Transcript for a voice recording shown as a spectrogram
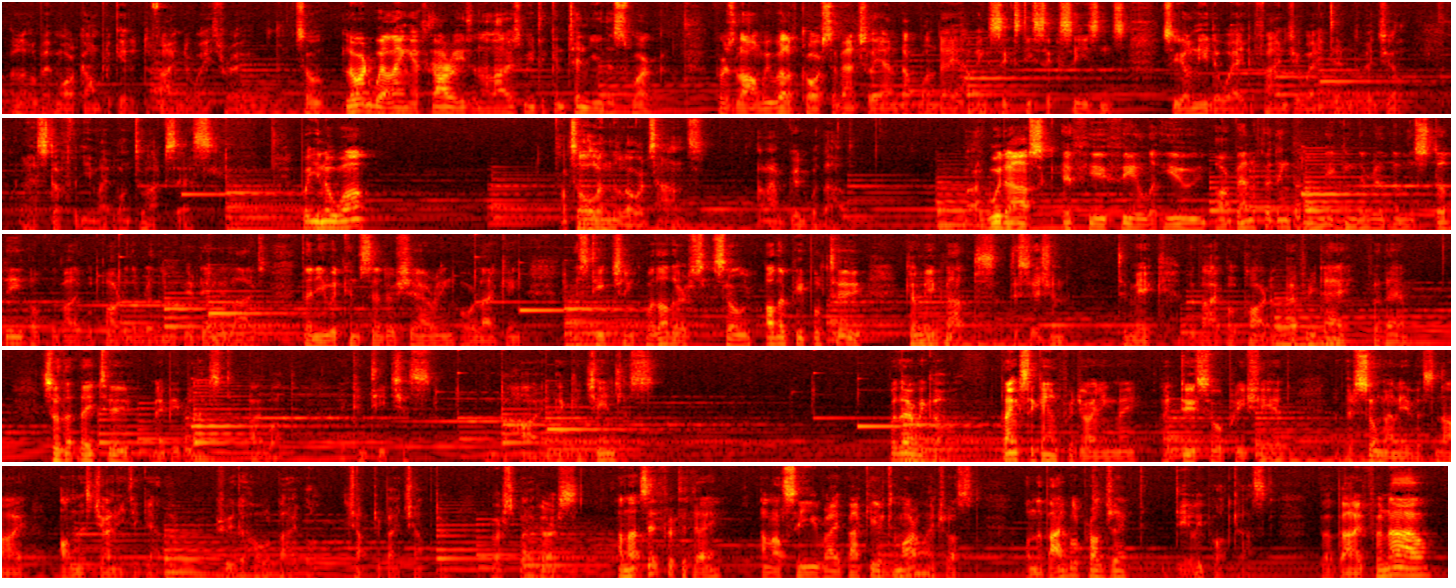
a little bit more complicated to find a way through. So, Lord willing, if our reason allows me to continue this work for as long, we will, of course, eventually end up one day having 66 seasons. So, you'll need a way to find your way to individual uh, stuff that you might want to access. But you know what? It's all in the Lord's hands and I'm good with that. But I would ask if you feel that you are benefiting from making the rhythm the study of the Bible part of the rhythm of your daily lives, then you would consider sharing or liking this teaching with others. So other people too can make that decision to make the Bible part of every day for them, so that they too may be blessed by what it can teach us and how it can change us. But there we go. Thanks again for joining me. I do so appreciate that there's so many of us now on this journey together through the whole Bible, chapter by chapter, verse by verse. And that's it for today, and I'll see you right back here tomorrow, I trust, on the Bible Project Daily Podcast. Bye bye for now.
